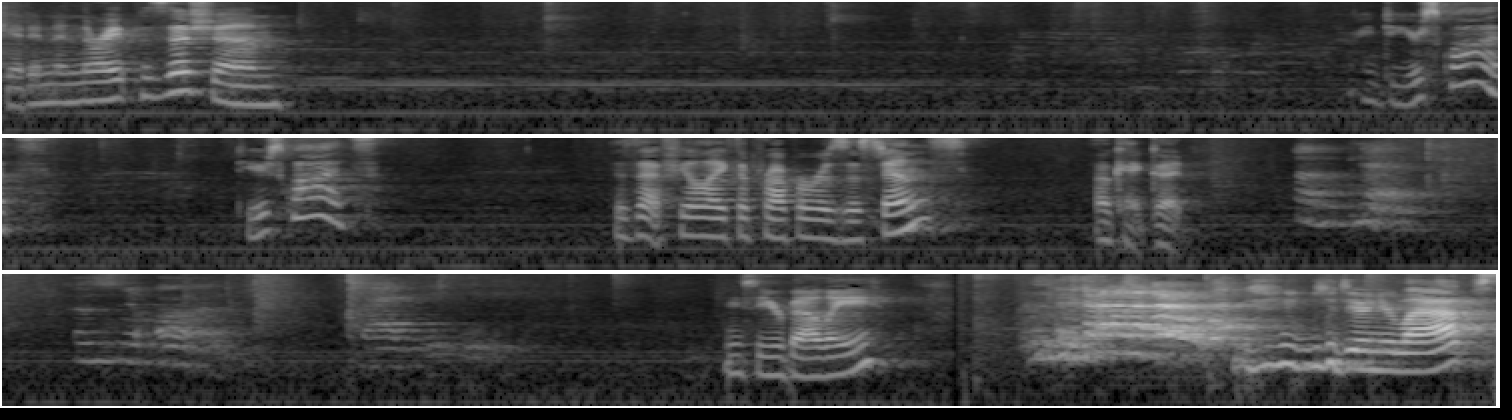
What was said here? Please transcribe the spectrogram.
Getting in the right position. Right, do your squats. Do your squats. Does that feel like the proper resistance? Okay, good. You see your belly? you doing your laps?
